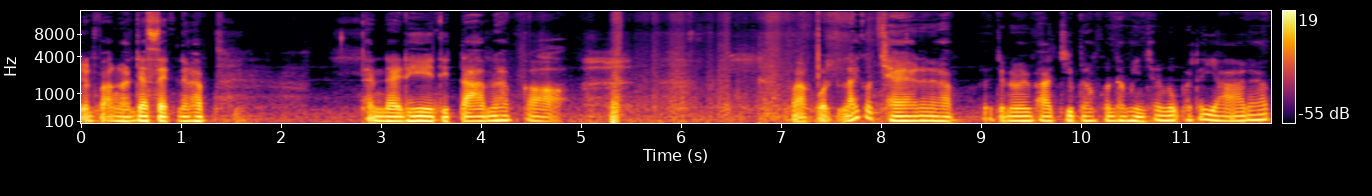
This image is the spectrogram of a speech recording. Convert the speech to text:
จนฝ่างานจะเสร็จนะครับท่านใดที่ติดตามนะครับก็ ฝากกดไลค์กดแชร์ด้วยนะครับจะได้ไม่พลาดคลิปนะครับคนทำหินช่างนุพัทยานะครับ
